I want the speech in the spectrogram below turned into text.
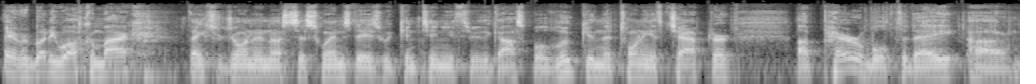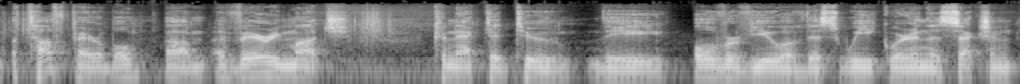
Hey, everybody, welcome back. Thanks for joining us this Wednesday as we continue through the Gospel of Luke in the 20th chapter. A parable today, uh, a tough parable, um, very much connected to the overview of this week. We're in the section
